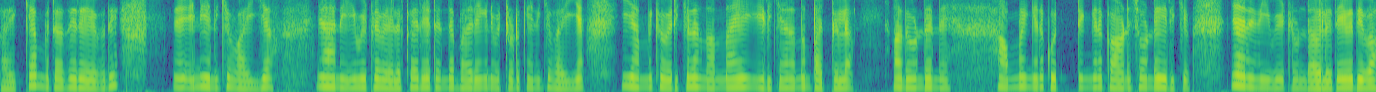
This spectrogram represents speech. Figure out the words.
സഹിക്കാൻ പറ്റാതെ രേവതി ഇനി എനിക്ക് വയ്യ. ഞാൻ ഈ വീട്ടിലെ വേലക്കാരിയായിട്ട് എന്റെ ഭാര്യ ഇങ്ങനെ വിട്ടുകൊടുക്കാൻ എനിക്ക് വയ്യ. ഈ അമ്മയ്ക്ക് ഒരിക്കലും നന്നായി ഇരിക്കാനൊന്നും പറ്റില്ല. അതുകൊണ്ട് തന്നെ അമ്മ ഇങ്ങനെ കുറ്റം ഇങ്ങനെ കാണിച്ചുകൊണ്ടേ ഇരിക്കും ഞാൻ ഈ വീട്ടിലുണ്ടാവില്ല. രേവതി വാ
